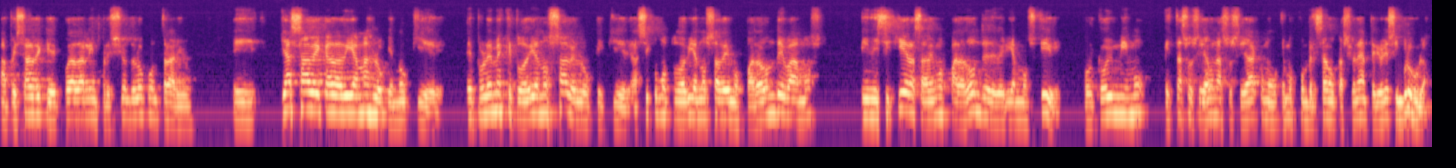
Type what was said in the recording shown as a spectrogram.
a pesar de que pueda dar la impresión de lo contrario, eh, ya sabe cada día más lo que no quiere. El problema es que todavía no sabe lo que quiere, así como todavía no sabemos para dónde vamos y ni siquiera sabemos para dónde deberíamos ir, porque hoy mismo esta sociedad es una sociedad, como hemos conversado en ocasiones anteriores, sin brújula.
